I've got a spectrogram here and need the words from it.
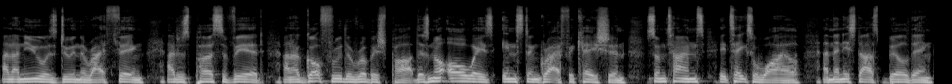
and I knew I was doing the right thing. I just persevered and I got through the rubbish part. There's not always instant gratification. Sometimes it takes a while and then it starts building.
